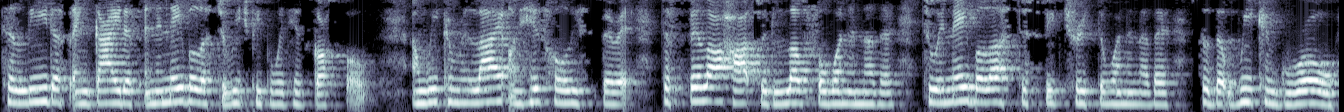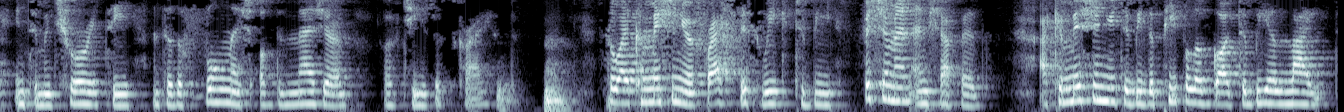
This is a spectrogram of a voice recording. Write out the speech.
to lead us and guide us and enable us to reach people with his gospel. And we can rely on his Holy Spirit to fill our hearts with love for one another, to enable us to speak truth to one another so that we can grow into maturity and to the fullness of the measure of Jesus Christ. So I commission you afresh this week to be fishermen and shepherds. I commission you to be the people of God, to be a light,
